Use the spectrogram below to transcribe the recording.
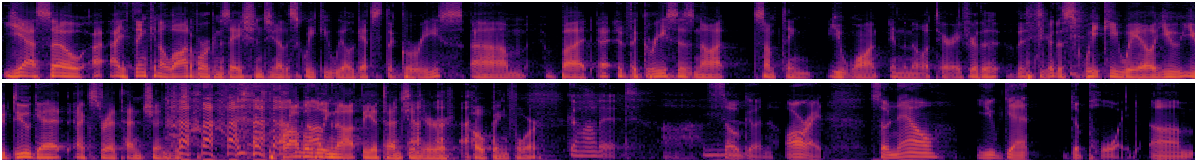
Yeah, so I think in a lot of organizations, you know, the squeaky wheel gets the grease, um, but uh, the grease is not something you want in the military. If you're the, if you're the squeaky wheel, you you do get extra attention, just probably not the attention you're hoping for. Got it. So good. All right. So now you get deployed. Um,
